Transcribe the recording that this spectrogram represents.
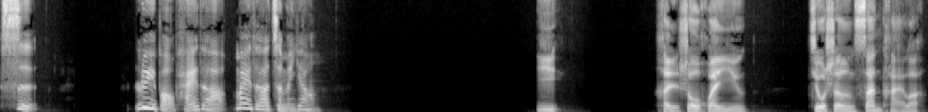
四，绿宝牌的卖的怎么样？一，很受欢迎，就剩三台了。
